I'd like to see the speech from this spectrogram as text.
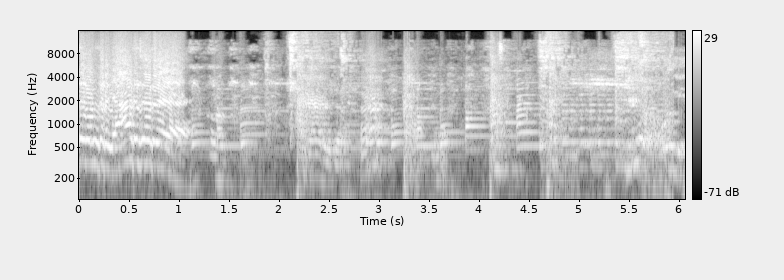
ಕೊಡೋಂದ್ರೆ ಯಾರಿದ್ದಾರೆ ಇಲ್ಲ ಹೋಗಿ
